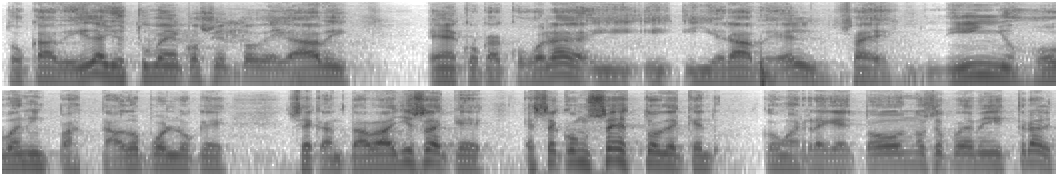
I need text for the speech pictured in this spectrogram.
toca vida. Yo estuve en el concierto de Gaby en el Coca-Cola y, y- y era ver, ¿sabes? Niños, jóvenes impactados por lo que se cantaba allí. O sea, que ese concepto de que con el reggaetón no se puede ministrar,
